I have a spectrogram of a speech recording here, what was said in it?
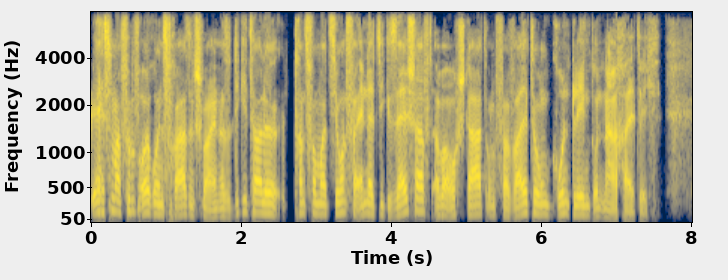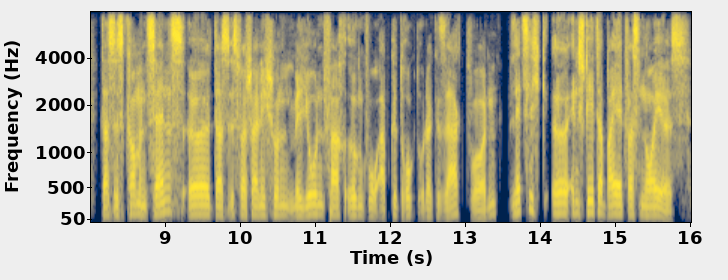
erstmal fünf Euro ins Phrasenschwein. Also digitale Transformation verändert die Gesellschaft, aber auch Staat und Verwaltung grundlegend und nachhaltig. Das ist Common Sense. Äh, das ist wahrscheinlich schon millionenfach irgendwo abgedruckt oder gesagt worden. Letztlich äh, entsteht dabei etwas Neues.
